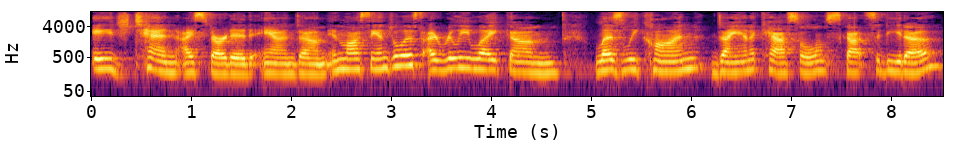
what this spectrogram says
Age 10, I started, and um, in Los Angeles, I really like um, Leslie Kahn, Diana Castle, Scott Sedita,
